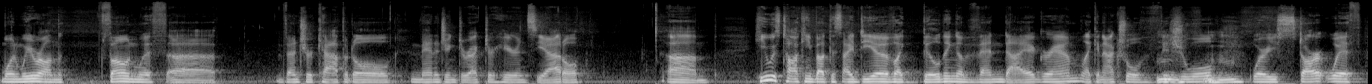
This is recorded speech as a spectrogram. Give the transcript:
when we were on the phone with uh, venture capital managing director here in Seattle, um, he was talking about this idea of like building a Venn diagram, like an actual mm, visual, mm-hmm. where you start with,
